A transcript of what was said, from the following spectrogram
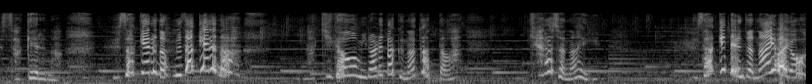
ざけるな。ふざけるなふざけるな。泣き顔を見られたくなかった。キャラじゃない。ふざけてんじゃないわよ。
